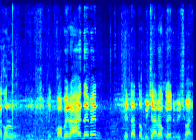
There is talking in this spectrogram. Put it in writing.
এখন কবে রায় দেবেন, সেটা তো বিচারকের বিষয়।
